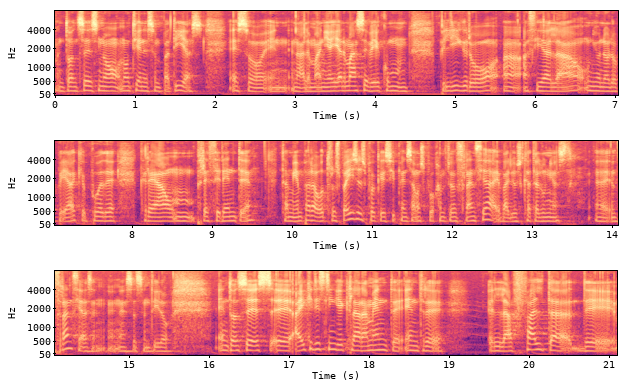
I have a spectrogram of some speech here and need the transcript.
Entonces no, no tiene simpatías eso en, Alemania y además se ve como un peligro ah, hacia la Unión Europea que puede crear un precedente también para otros países, porque si pensamos, por ejemplo, en Francia, hay varios Cataluñas eh, en Francia en, en ese sentido. Entonces eh, hay que distinguir claramente entre la falta de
